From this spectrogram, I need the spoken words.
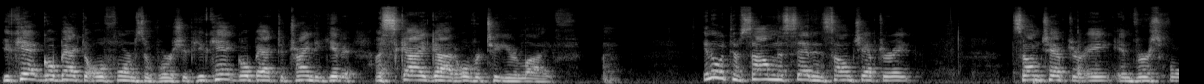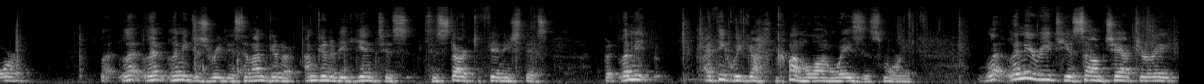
You can't go back to old forms of worship. You can't go back to trying to get a, a sky God over to your life. You know what the psalmist said in Psalm chapter 8? Psalm chapter 8 in verse 4. Let, let, let, let me just read this, and I'm gonna I'm gonna begin to to start to finish this. But let me I think we got gone a long ways this morning. Let, let me read to you Psalm chapter 8,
